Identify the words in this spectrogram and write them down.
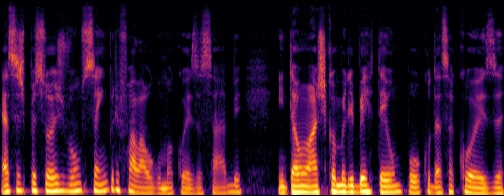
essas pessoas vão sempre falar alguma coisa, sabe? Então eu acho que eu me libertei um pouco dessa coisa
